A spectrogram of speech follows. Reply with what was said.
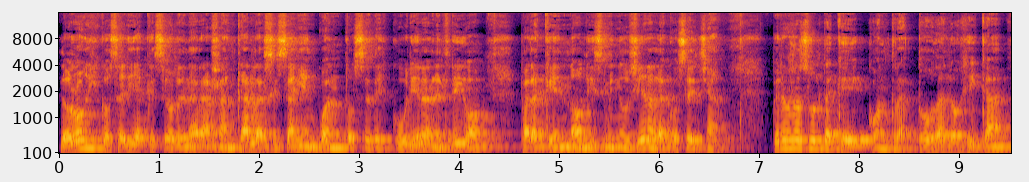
Lo lógico sería que se ordenara arrancar la cizaña en cuanto se descubriera en el trigo para que no disminuyera la cosecha. Pero resulta que, contra toda lógica,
